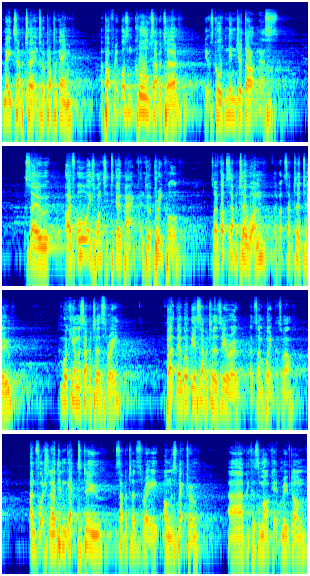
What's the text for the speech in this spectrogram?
made Saboteur into a proper game. Apart from it wasn't called Saboteur, it was called Ninja Darkness. So I've always wanted to go back and do a prequel. So I've got Saboteur 1, I've got Saboteur 2, I'm working on a Saboteur 3, but there will be a Saboteur 0 at some point as well. Unfortunately, I didn't get to do Saboteur 3 on the Spectrum uh, because the market had moved on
